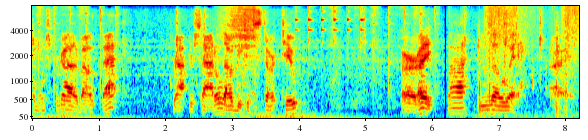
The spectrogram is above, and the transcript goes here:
almost forgot about that. Raptor saddle, that would be a good start too. Alright, way. Alright,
